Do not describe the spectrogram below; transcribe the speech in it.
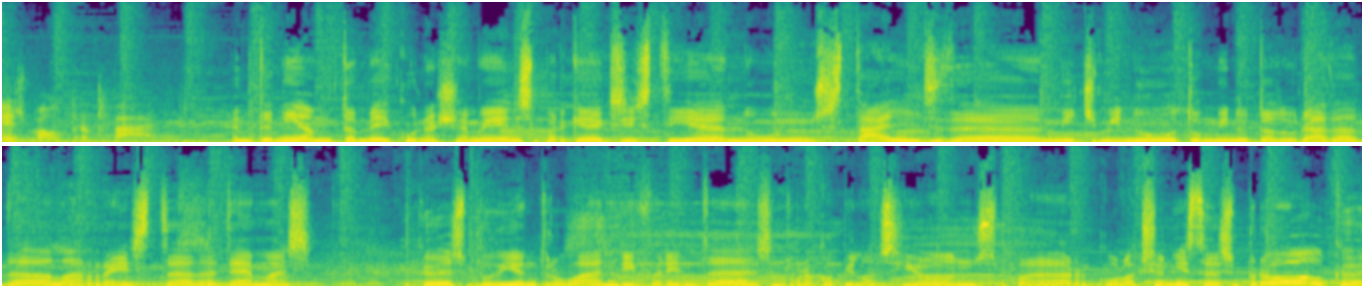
És molt trempat. En teníem també coneixements perquè existien uns talls de mig minut, un minut de durada de la resta de temes que es podien trobar en diferents recopilacions per col·leccionistes, però el que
